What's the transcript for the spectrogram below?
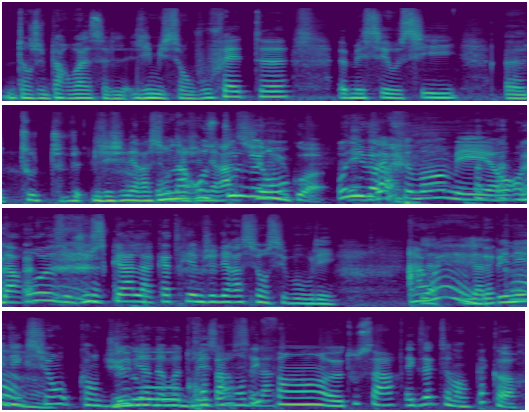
dans une paroisse l'émission que vous faites, mais c'est aussi toutes les générations. On arrose tout le menu, quoi. On y va. Exactement, mais on arrose jusqu'à la quatrième génération si vous voulez. Ah ouais, la bénédiction quand Dieu vient dans votre maison, c'est défunts, euh, tout ça. Exactement. D'accord.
